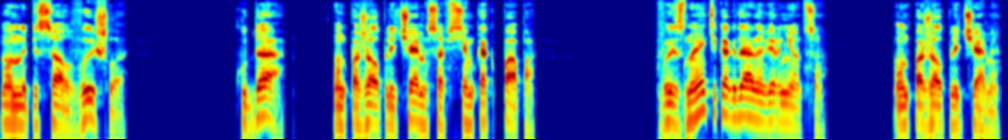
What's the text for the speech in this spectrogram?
Он написал «Вышла». «Куда?» Он пожал плечами совсем как папа. «Вы знаете, когда она вернется?» Он пожал плечами.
